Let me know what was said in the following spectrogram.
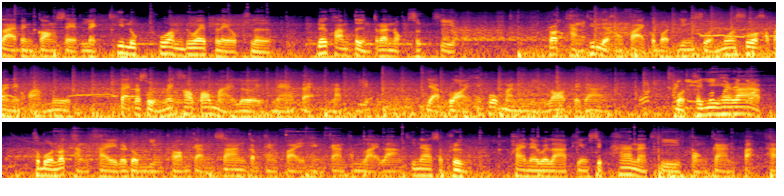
กลายเป็นกองเศษเหล็กที่ลุกท่วมด้วยเปลวเพลิง ด้วยความตื่นตระหนกสุดขีด รถถังที่เหลือของฝ่ายกบฏยิงสวนมั่วซั่วเข้าไปในความมืด แต่กระสุนไม่เข้าเป้าหมายเลย แม้แต่นัดเดียว อย่าปล่อยให้พวกมันหนีรอดไปได้ บทขยี้ให้ราบ ขบวนรถถังไทยระดมยิงพร้อมกันสร้างกำแพงไฟแห่งการทำลายล้างที่น่าสะพรึง ภายในเวลาเพียง 15 นาทีของการปะทะ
